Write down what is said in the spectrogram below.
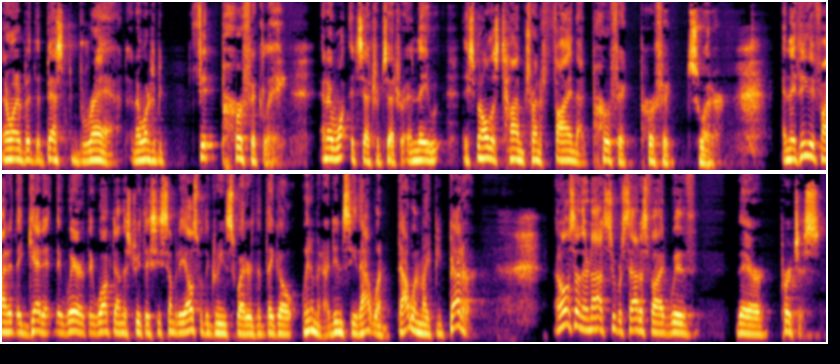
And I want to be the best brand. And I want it to be fit perfectly and I want, et cetera, et cetera. And they, they spend all this time trying to find that perfect, perfect sweater. And they think they find it, they get it, they wear it, they walk down the street, they see somebody else with a green sweater that they go, wait a minute, I didn't see that one. That one might be better. And all of a sudden they're not super satisfied with their purchase.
